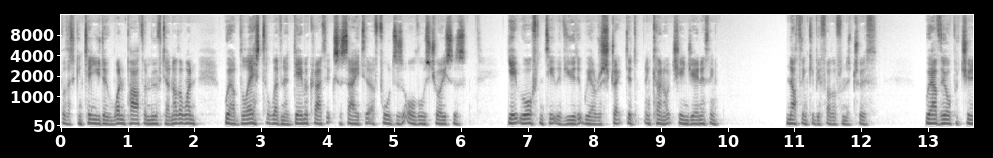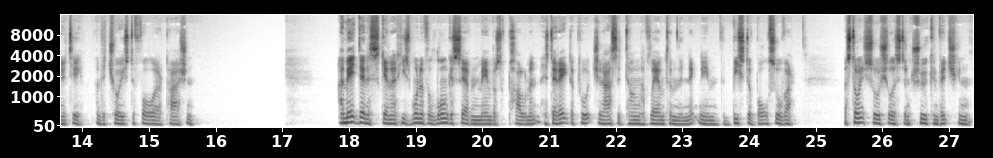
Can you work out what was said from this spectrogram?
whether to continue down one path or move to another one. We are blessed to live in a democratic society that affords us all those choices. Yet we often take the view that we are restricted and cannot change anything. Nothing could be further from the truth. We have the opportunity and the choice to follow our passion. I met Dennis Skinner. He's one of the longest serving members of Parliament. His direct approach and acid tongue have earned him the nickname the Beast of Bolsover. A staunch socialist and true conviction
